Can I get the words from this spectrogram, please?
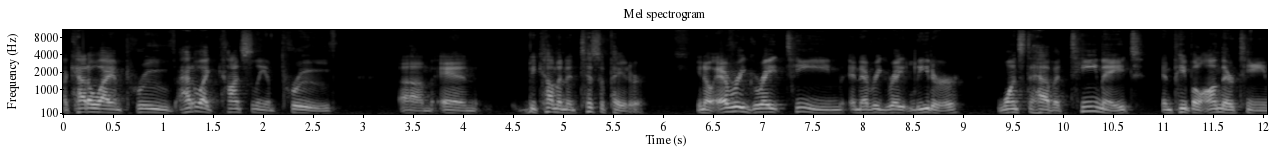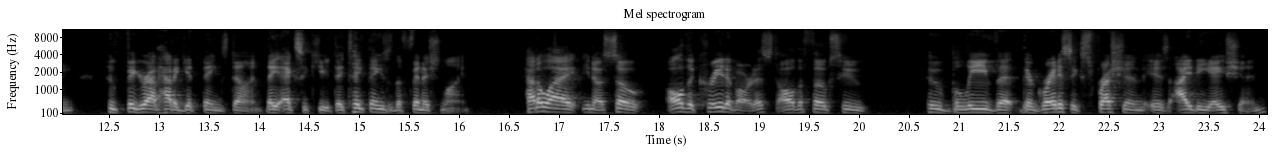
Like, how do I improve? How do I constantly improve um, and become an anticipator? You know, every great team and every great leader wants to have a teammate and people on their team who figure out how to get things done. They execute, they take things to the finish line. How do I, you know, so all the creative artists, all the folks who who believe that their greatest expression is ideation,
